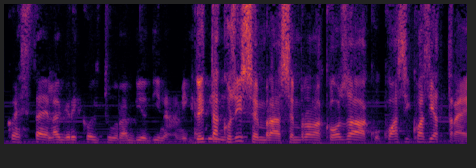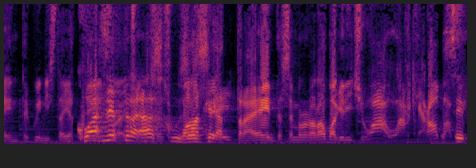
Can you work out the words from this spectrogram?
questa è l'agricoltura biodinamica. Detta quindi... così sembra, sembra, una cosa quasi, quasi, attraente, quindi stai attento. Quasi, attra- eh, ah, scusa, quasi okay. attraente, sembra una roba che dici wow, che roba se,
